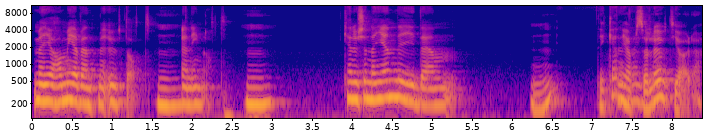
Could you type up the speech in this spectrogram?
Men jag har mer vänt mig utåt Mm. än inåt. Mm. Kan du känna igen dig i den? Mm. Det kan Den jag tanken. absolut göra.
